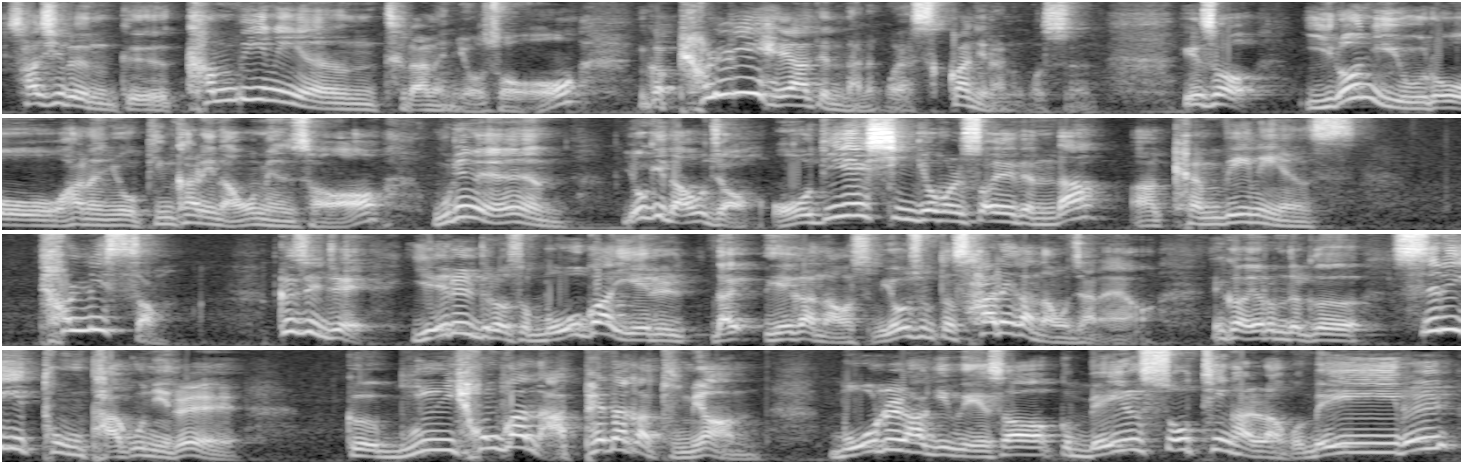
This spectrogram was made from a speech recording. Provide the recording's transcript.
사실은 그 convenient라는 요소. 그러니까 편리해야 된다는 거야, 습관이라는 것은. 그래서 이런 이유로 하는 요 빈칸이 나오면서 우리는 여기 나오죠. 어디에 신경을 써야 된다? 아, convenience. 편리성. 그래서 이제 예를 들어서 뭐가 예를 나- 예가 나왔으면 여기서부터 사례가 나오잖아요. 그러니까 여러분들 그 쓰레기통 바구니를 그 문 현관 앞에다가 두면 뭐를 하기 위해서 그 메일 소팅 하려고 메일을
